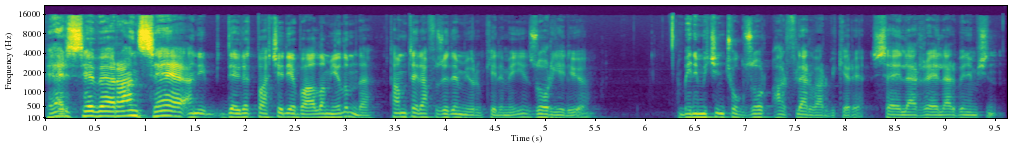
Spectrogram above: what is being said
perseverance hani Devlet Bahçeli'ye bağlamayalım da tam telaffuz edemiyorum kelimeyi zor geliyor. Benim için çok zor harfler var bir kere. S'ler, R'ler benim için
